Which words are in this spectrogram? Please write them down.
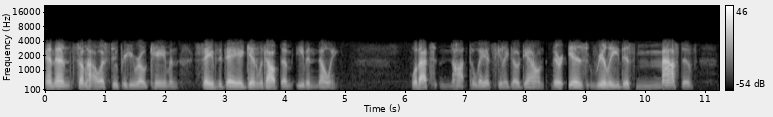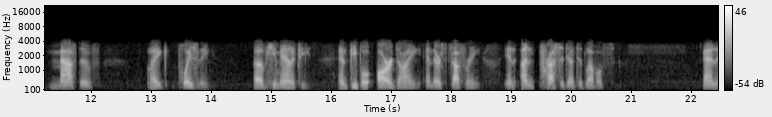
And then somehow a superhero came and saved the day again without them even knowing. Well, that's not the way it's going to go down. There is really this massive, massive, like poisoning of humanity, and people are dying and they're suffering in unprecedented levels and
